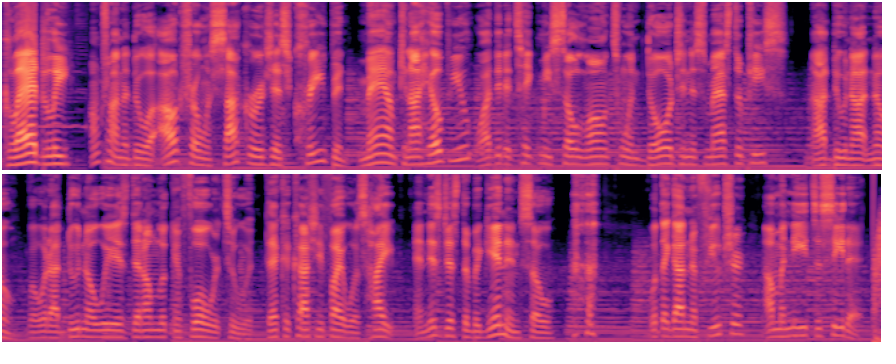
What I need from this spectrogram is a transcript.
gladly. I'm trying to do an outro and Sakura just creeping. Ma'am, can I help you? Why did it take me so long to indulge in this masterpiece? I do not know, but what I do know is that I'm looking forward to it. That Kakashi fight was hype, and it's just the beginning, so what they got in the future, I'ma need to see that.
